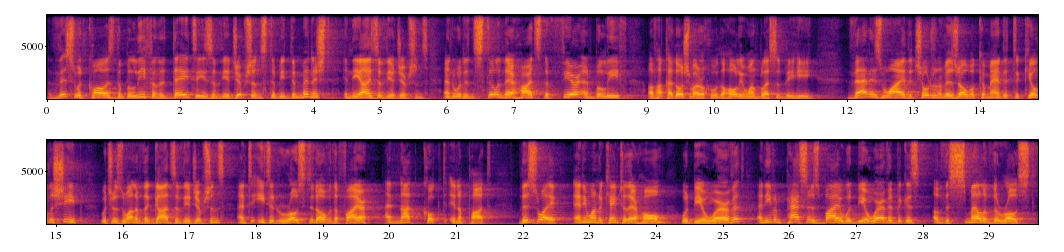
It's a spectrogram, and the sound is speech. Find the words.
This would cause the belief in the deities of the Egyptians to be diminished in the eyes of the Egyptians and would instill in their hearts the fear and belief of Hakadosh Baruch Hu, the Holy One, blessed be He. That is why the children of Israel were commanded to kill the sheep, which was one of the gods of the Egyptians, and to eat it roasted over the fire and not cooked in a pot. This way, anyone who came to their home would be aware of it, and even passers by would be aware of it because of the smell of the roast.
